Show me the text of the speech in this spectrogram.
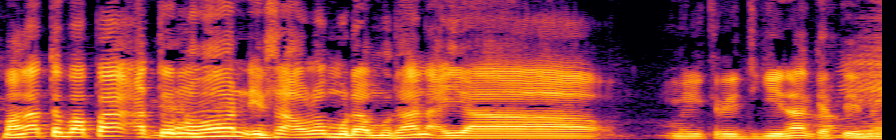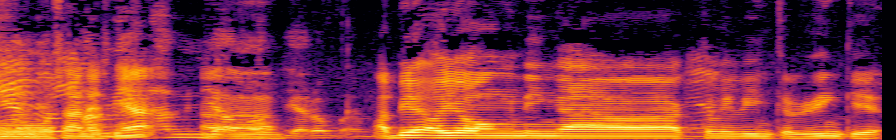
Mangga tuh Bapak atur nuhun insya Allah mudah-mudahan aya mik rezekina ke tinu sanesnya. Ya ya. Abi oyong ninggal keliling-keliling kieu.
